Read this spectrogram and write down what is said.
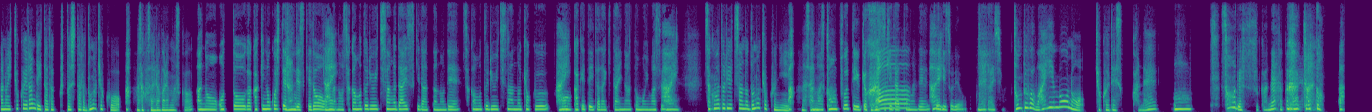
あの、一曲選んでいただくとしたら、どの曲を、あ、まさこさん選ばれますか？あの、夫が書き残してるんですけど、はい、あの、坂本龍一さんが大好きだったので、坂本龍一さんの曲をかけていただきたいなと思います。はい坂本龍一さんのどの曲になさいますか？トンプっていう曲が好きだったので、はい、ぜひそれをお願いします。トンプは YMO の曲ですかね？うん、そうですかね。ちょっと。あ、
